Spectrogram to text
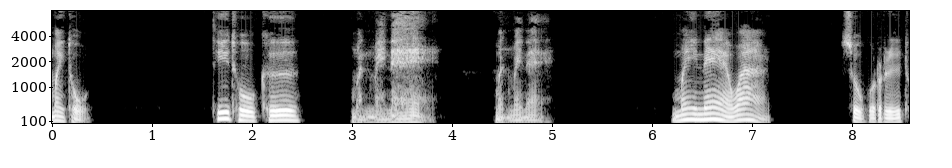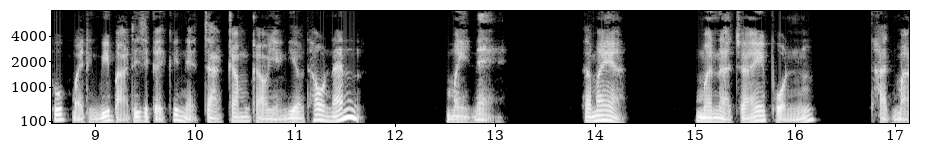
ไม่ถูก ที่ถูกคือ มันไม่แน่ มันไม่แน่ ไม่แน่ว่าสุขหรือทุกข์หมายถึงวิบากที่จะเกิดขึ้นเนี่ย จากกรรมเก่าอย่างเดียวเท่านั้น ไม่แน่ทำไมอะมันอาจจะให้ผลถัดมา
